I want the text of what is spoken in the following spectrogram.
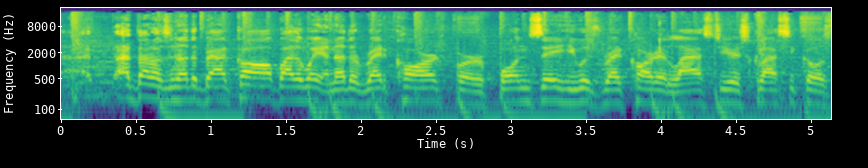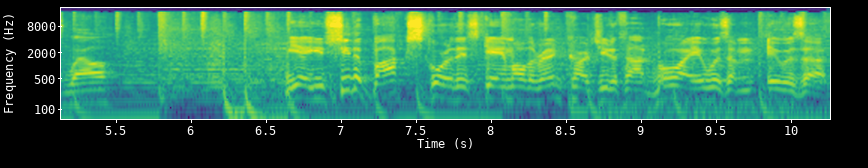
I, I, thought it was another bad call. By the way, another red card for Ponce. He was red carded last year's Clásico as well. Yeah, you see the box score of this game, all the red cards. You'd have thought, boy, it was a, it was a,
